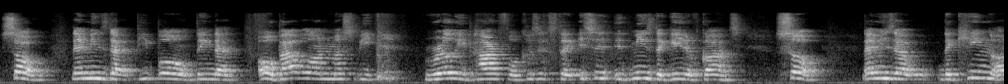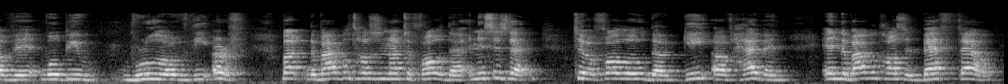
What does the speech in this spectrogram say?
So that means that people think that oh Babylon must be really powerful because it's the it's, it means the gate of gods. So that means that the king of it will be ruler of the earth. But the Bible tells us not to follow that, and it says that to follow the gate of heaven, and the Bible calls it Bethel,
